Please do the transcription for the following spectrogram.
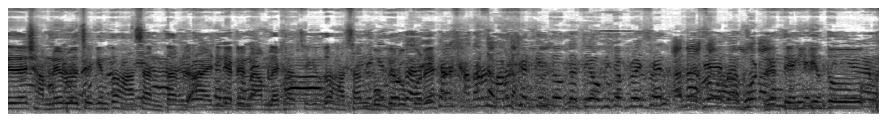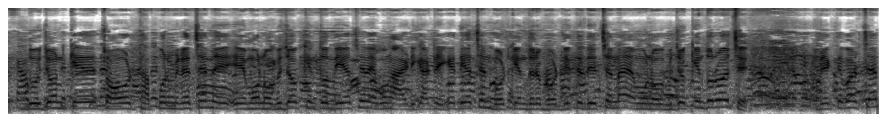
এই যে সামনে রয়েছে কিন্তু হাসান তার আইডি কার্ডের নাম লেখা আছে কিন্তু হাসান তিনি বুকের উপরে। সাধারণ মানুষের কিন্তু যে অভিযোগ রয়েছেন যে ভোট কেন্দ্রে তিনি কিন্তু দুজনকে চর থাপ্পড় মেরেছেন এমন অভিযোগ কিন্তু দিয়েছেন এবং আইডি কার্ড রেখে দিয়েছেন ভোট কেন্দ্রে ভোট দিতে দিচ্ছেন না এমন অভিযোগ কিন্তু রয়েছে। দেখতে পাচ্ছেন?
